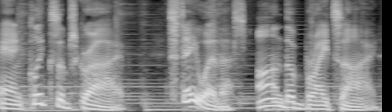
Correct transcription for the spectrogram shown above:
and click subscribe. Stay with us on the bright side.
